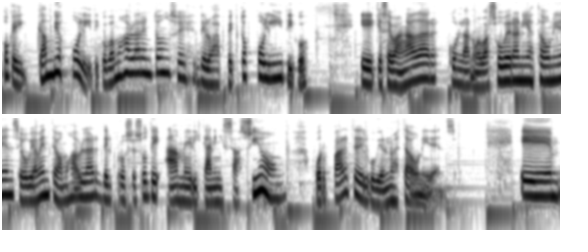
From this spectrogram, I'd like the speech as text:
Ok, cambios políticos. Vamos a hablar entonces de los aspectos políticos eh, que se van a dar con la nueva soberanía estadounidense. Obviamente vamos a hablar del proceso de americanización por parte del gobierno estadounidense. Eh,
